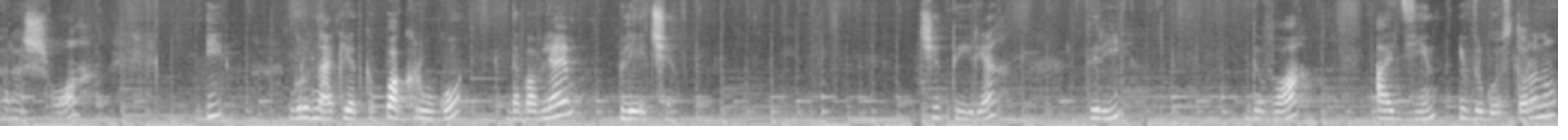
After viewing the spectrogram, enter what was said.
Хорошо. И грудная клетка по кругу. Добавляем плечи. Четыре, три, два, один. И в другую сторону.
